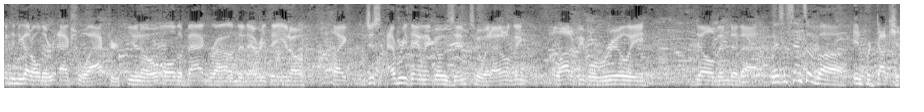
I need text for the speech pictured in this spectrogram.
and then you got all the actual actors, you know, all the background and everything, you know, like just everything that goes into it. I don't think a lot of people really delve into that. There's a sense of uh, in production,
